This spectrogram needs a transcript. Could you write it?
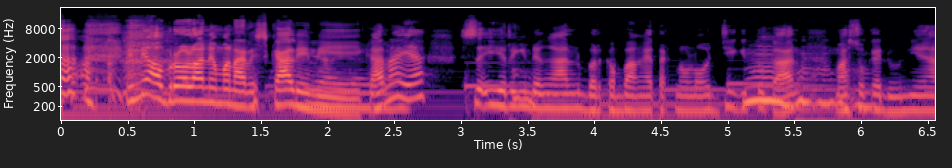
ini obrolan yang menarik sekali Iya, nih. iya, iya. Karena ya seiring dengan berkembangnya teknologi gitu Hmm, kan, hmm, hmm, masuknya dunia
